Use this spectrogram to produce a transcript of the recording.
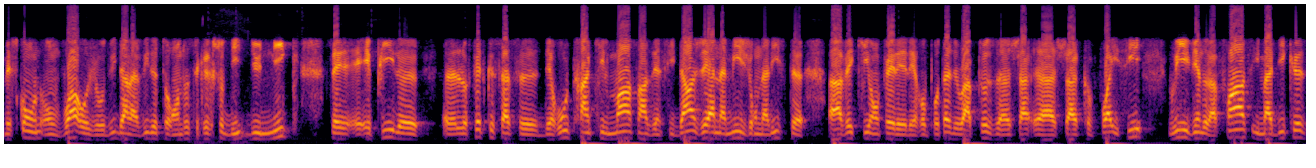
Mais ce qu'on on voit aujourd'hui dans la vie de Toronto, c'est quelque chose d'unique et puis le, euh, le fait que ça se déroule tranquillement, sans incident. J'ai un ami journaliste euh, avec qui on fait les, reportages de Raptors euh, chaque, chaque, fois ici. Lui, il vient de la France. Il m'a dit que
